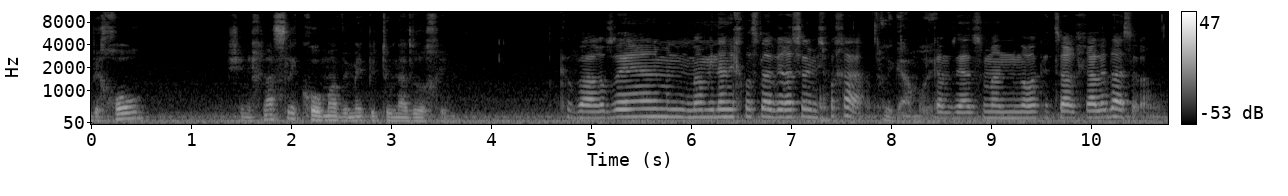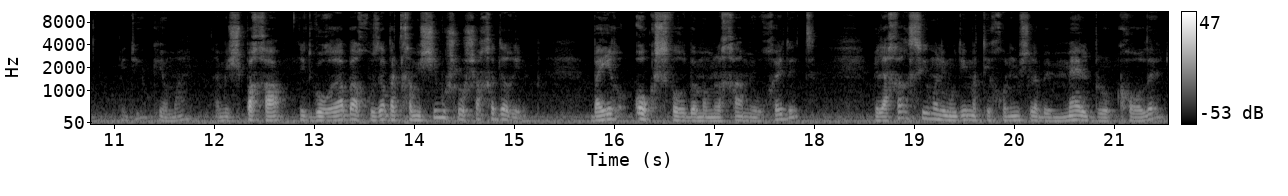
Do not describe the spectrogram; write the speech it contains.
בכור שנכנס לקומה ומת בתאונת דרכים. כבר זה, אני מאמינה, נכנס לאווירה של המשפחה. לגמרי. גם זה היה זמן נורא קצר אחרי הלידה שלנו. בדיוק, יומיים. המשפחה התגוררה באחוזה בת 53 חדרים, בעיר אוקספורד בממלכה המאוחדת, ולאחר סיום הלימודים התיכונים שלה במלברו קולג',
